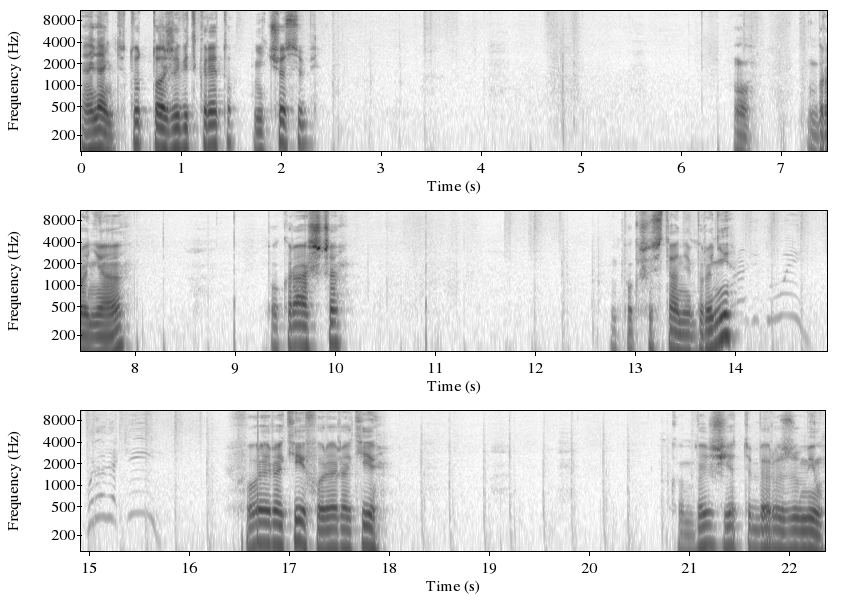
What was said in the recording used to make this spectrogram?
Гляньте, тут теж відкрито. Нічого собі. О, броня. Покраща. Поки що стане броні. Фойраки, фойраки. Коби ж я тебе розумів.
